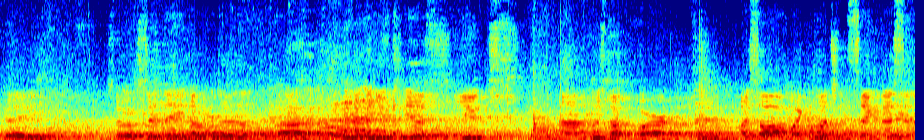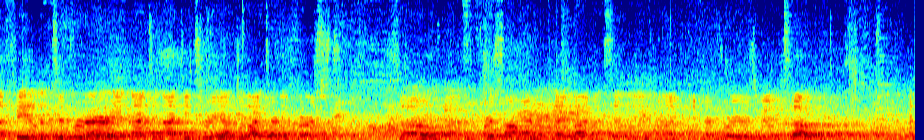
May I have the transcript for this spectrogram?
Okay, so Sydney, how are we doing? Uh, we're the UTS Utes and Blue Stock Choir. I saw Michael Hutchence sing this in a field in Tipperary in 1993 on July 31st. So it's the first song I ever played live in Sydney when I came here four years ago. So I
